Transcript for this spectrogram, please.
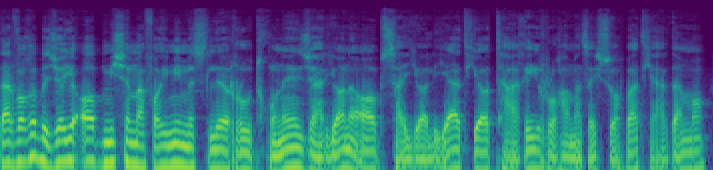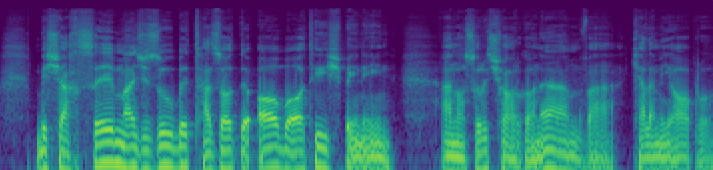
در واقع به جای آب میشه مفاهیمی مثل رودخونه، جریان آب، سیالیت یا تغییر رو هم ازش صحبت کرد اما به شخصه مجذوب تضاد آب و آتیش بین این عناصر چارگانه هم و کلمه آب رو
